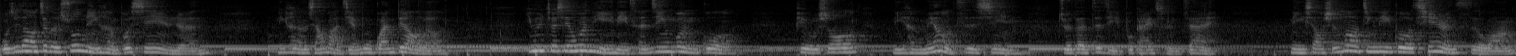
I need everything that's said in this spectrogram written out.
我知道这个说明很不吸引人，你可能想把节目关掉了，因为这些问题你曾经问过，譬如说你很没有自信，觉得自己不该存在；你小时候经历过亲人死亡，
